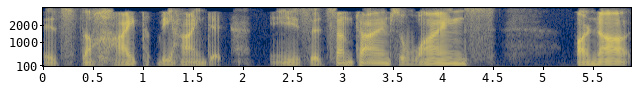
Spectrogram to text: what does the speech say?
It's the hype behind it. He said sometimes the wines are not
